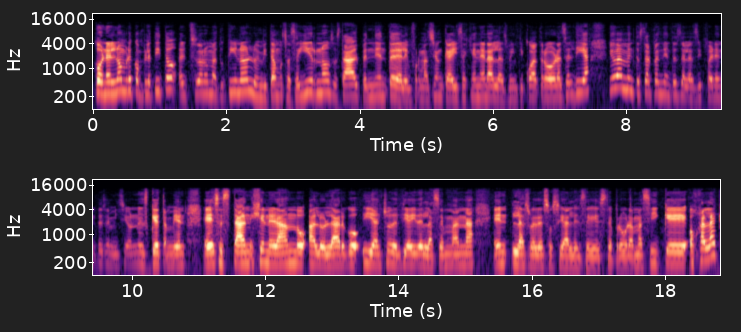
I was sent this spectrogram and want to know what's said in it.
con el nombre completito, El Tesoro Matutino, lo invitamos a seguirnos, estar al pendiente de la información que ahí se genera las 24 horas del día y obviamente estar pendientes de las diferentes emisiones que también eh, se están generando a lo largo y ancho del día y de la semana en las redes sociales de este programa. Así que ojalá que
